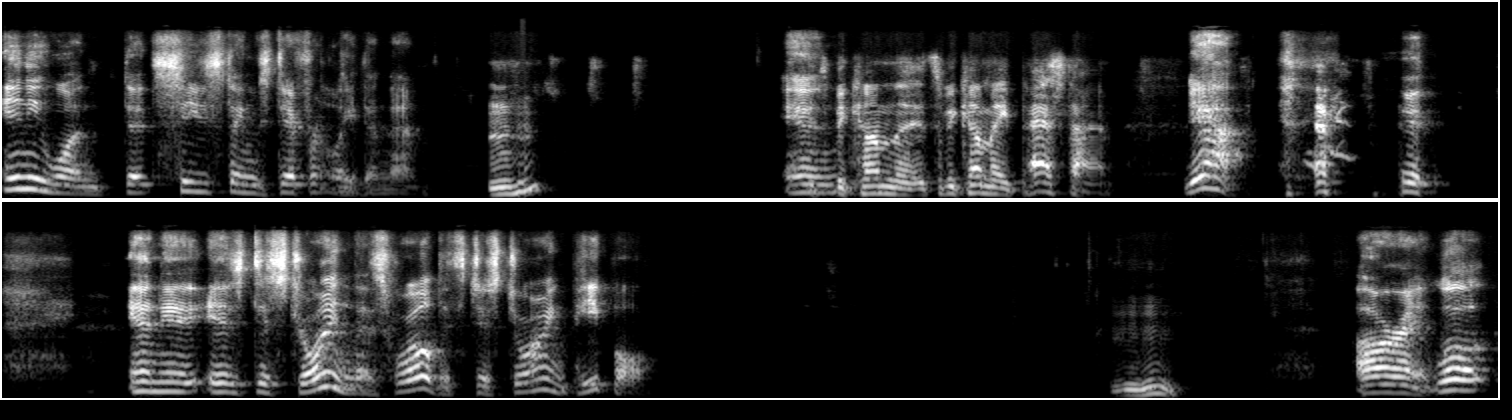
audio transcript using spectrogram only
anyone that sees things differently than them. Mm-hmm. And it's become the, it's become a pastime. Yeah. and it is destroying this world. It's destroying people. Mm-hmm. All right. Well,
